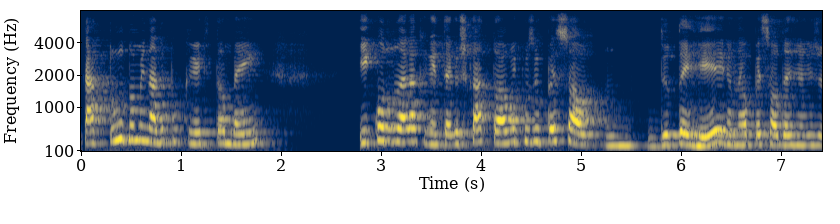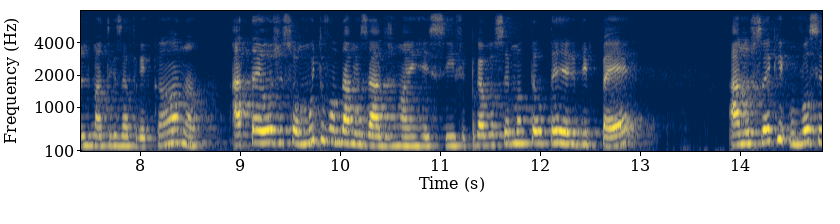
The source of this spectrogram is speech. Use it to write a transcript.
tá tudo dominado por crente também. E quando não era crente, eram os católicos e o pessoal do terreiro, né? O pessoal das religiões de matriz africana, até hoje são muito vandalizados lá em Recife. Para você manter o terreiro de pé, a não ser que você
